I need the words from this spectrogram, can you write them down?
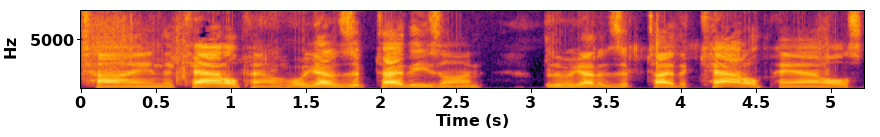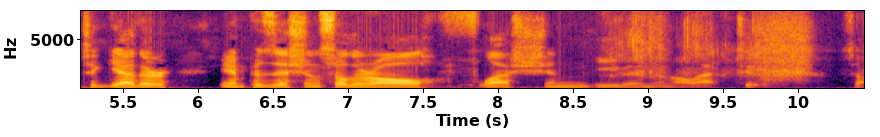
tying the cattle panels. Well, we got to zip tie these on, but then we got to zip tie the cattle panels together in position so they're all flush and even and all that too. So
